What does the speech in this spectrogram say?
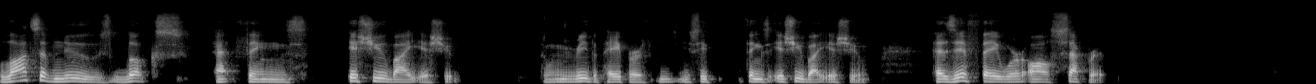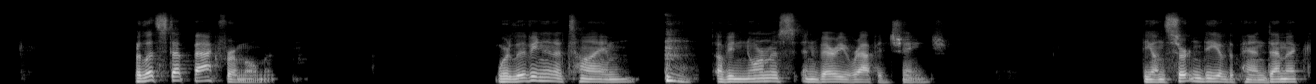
lots of news looks at things issue by issue. So when we read the paper, you see things issue by issue as if they were all separate. But let's step back for a moment. We're living in a time of enormous and very rapid change. The uncertainty of the pandemic,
